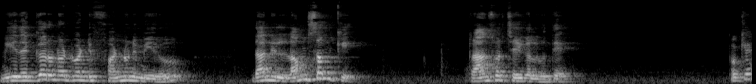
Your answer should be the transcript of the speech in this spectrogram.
మీ దగ్గర ఉన్నటువంటి ఫండ్ని మీరు దాన్ని లంసంకి ట్రాన్స్ఫర్ చేయగలిగితే ఓకే?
